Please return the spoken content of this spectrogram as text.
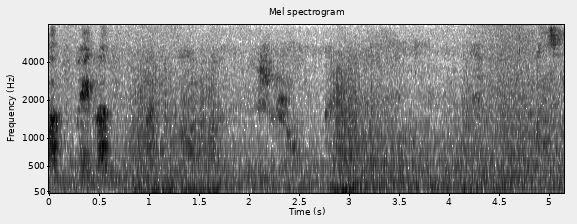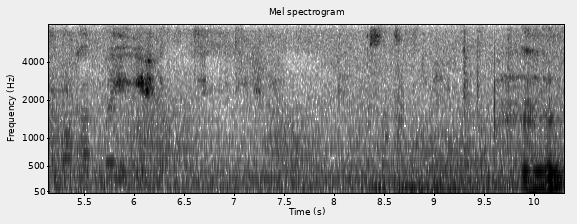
あとね、Hı.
